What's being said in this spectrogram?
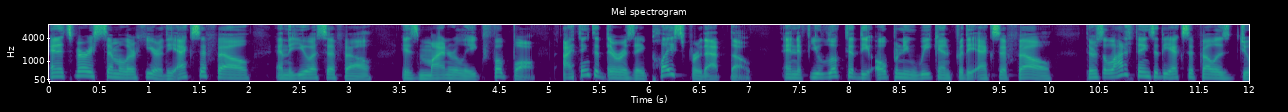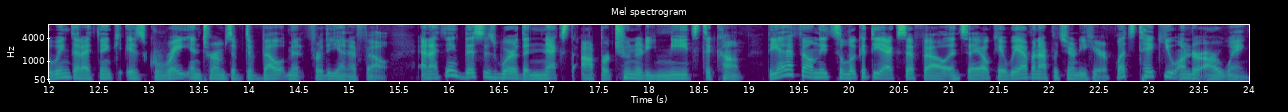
And it's very similar here. The XFL and the USFL is minor league football. I think that there is a place for that, though. And if you looked at the opening weekend for the XFL, there's a lot of things that the XFL is doing that I think is great in terms of development for the NFL. And I think this is where the next opportunity needs to come. The NFL needs to look at the XFL and say, okay, we have an opportunity here. Let's take you under our wing.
